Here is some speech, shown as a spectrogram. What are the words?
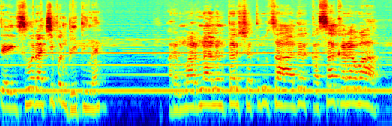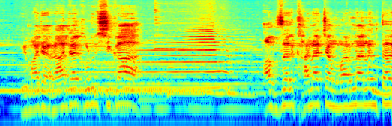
त्या ईश्वराची पण भीती नाही. अरे मरणानंतर शत्रूचा आदर कसा करावा हे माझ्या राजाकडून शिका. अफजल खानाच्या मरणानंतर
